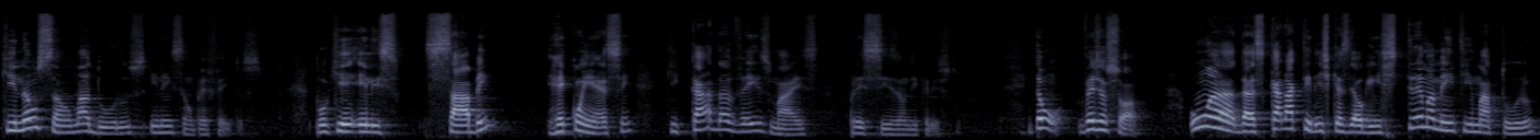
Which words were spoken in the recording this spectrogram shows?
que não são maduros e nem são perfeitos. Porque eles sabem, reconhecem que cada vez mais precisam de Cristo. Então, veja só, uma das características de alguém extremamente imaturo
